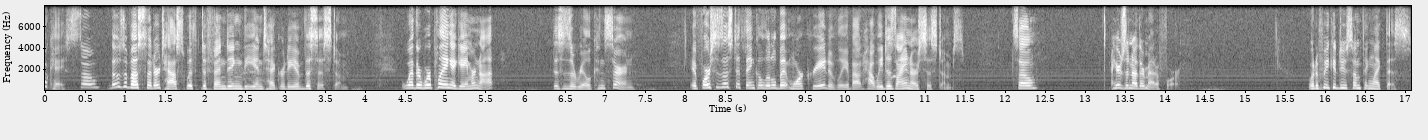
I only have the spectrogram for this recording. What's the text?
Okay, so those of us that are tasked with defending the integrity of the system, whether we're playing a game or not, this is a real concern. It forces us to think a little bit more creatively about how we design our systems. So here's another metaphor. What if we could do something like this?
